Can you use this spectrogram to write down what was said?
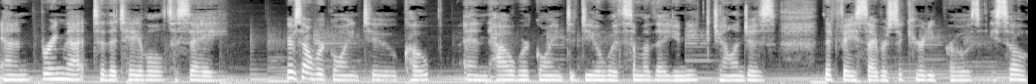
and bring that to the table to say, here's how we're going to cope and how we're going to deal with some of the unique challenges that face cybersecurity pros. So,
